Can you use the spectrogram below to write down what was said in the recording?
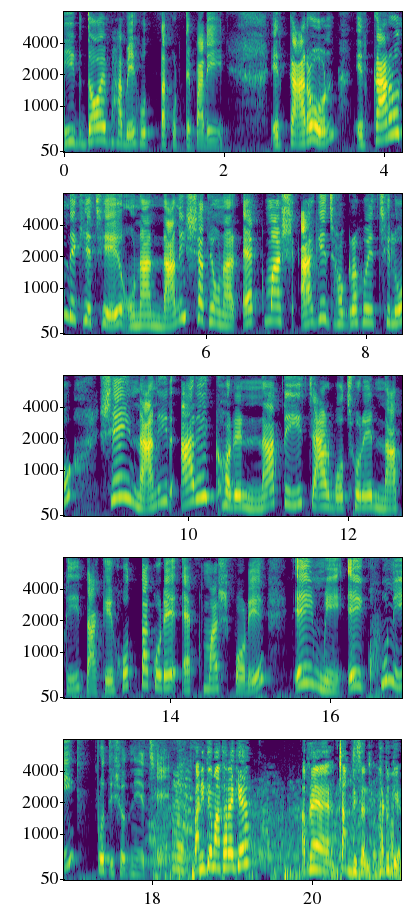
নির্দয়ভাবে হত্যা করতে পারে। এর কারণ এর কারণ দেখেছে ওনার নানির সাথে ওনার এক মাস আগে ঝগড়া হয়েছিল। সেই নানির আরেক ঘরের নাতি, চার বছরের নাতি, তাকে হত্যা করে এক মাস পরে এই মেয়ে, এই খুনি প্রতিশোধ নিয়েছে। পানিতে মাথা রেখে আপনি চাপ দিছেন হাঁটু দিয়ে।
